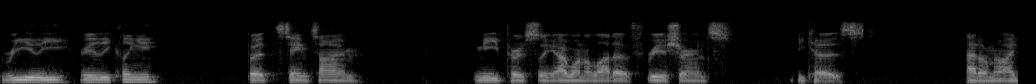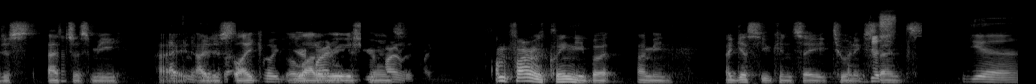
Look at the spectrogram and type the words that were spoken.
really really clingy, but at the same time, me personally, I want a lot of reassurance because I don't know. I just that's just me. I I I just that. like So a lot of fine with- reassurance. Fine. I'm fine with clingy, but I mean, I guess you can say to an Just- extent. Yeah,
